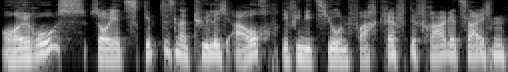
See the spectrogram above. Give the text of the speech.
Euros. So, jetzt gibt es natürlich auch Definition Fachkräfte, Fragezeichen.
